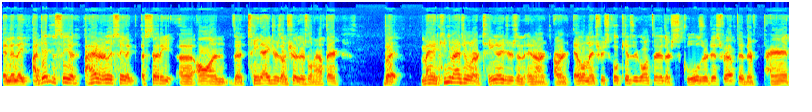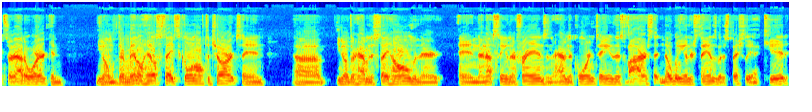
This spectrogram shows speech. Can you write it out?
And then they, I didn't see a, I hadn't really seen a, a study uh, on the teenagers. I'm sure there's one out there, but man, can you imagine what our teenagers and, and our, our elementary school kids are going through? Their schools are disrupted. Their parents are out of work and, you know, their mental health state's going off the charts and, uh, you know, they're having to stay home and they're, and they're not seeing their friends and they're having to quarantine this virus that nobody understands, but especially a kid.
